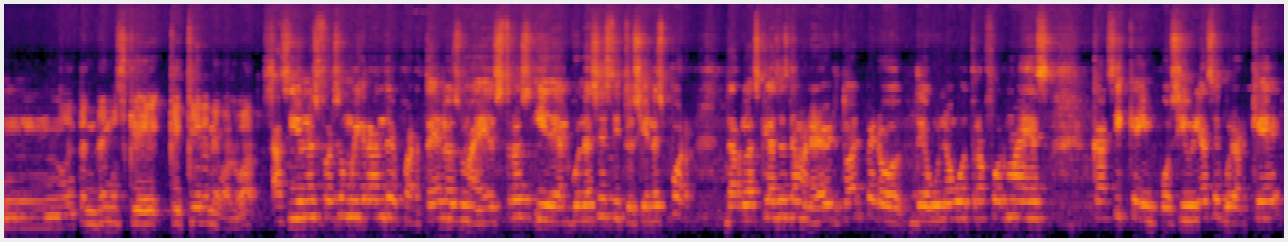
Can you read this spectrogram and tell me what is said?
Mm, no entendemos qué, qué, quieren evaluar. Ha sido un esfuerzo muy grande de parte de los maestros y de algunas instituciones por dar las clases de manera virtual, pero de una u otra forma es casi que imposible asegurar que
